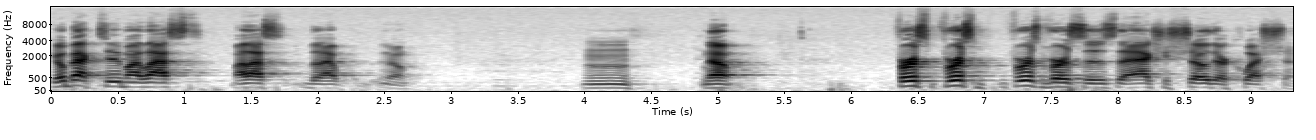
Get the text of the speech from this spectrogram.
Go back to my last, my last, you know, mm, no. First, first, first verses that actually show their question.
